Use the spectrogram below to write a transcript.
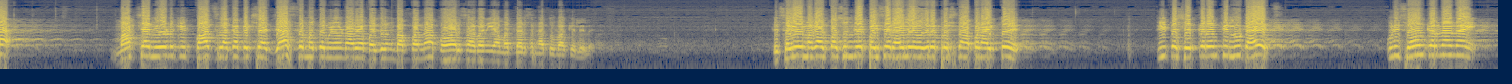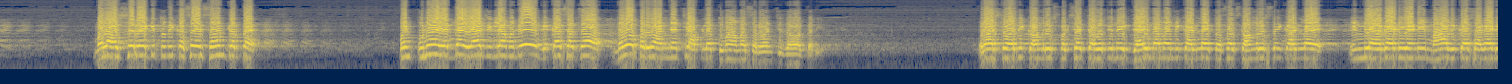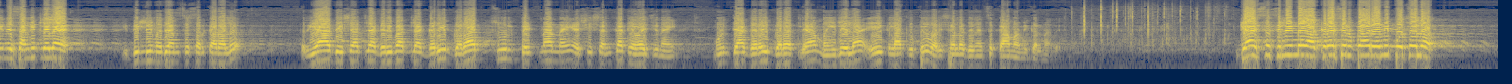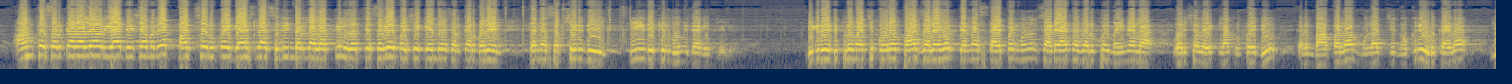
मागच्या निवडणुकीत पाच लाखापेक्षा जास्त मतं मिळवणाऱ्या बजरंग बाप्पांना पवार साहेबांनी या मतदारसंघात उभा केलेला आहे. हे सगळे मगासपासून जे पैसे राहिले वगैरे प्रश्न आपण ऐकतोय ती तर शेतकऱ्यांची लूट आहेच. कुणी सहन करणार नाही. मला आश्चर्य आहे की तुम्ही कसं हे सहन करताय. पण पुन्हा एकदा या जिल्ह्यामध्ये विकासाचा नव पर्व आणण्याची आपल्या तुम्हा आम्हा सर्वांची जबाबदारी आहे. राष्ट्रवादी काँग्रेस पक्षाच्या वतीने एक जाहीरनामा मी काढलाय तसाच काँग्रेसने काढलाय. इंडिया आघाडी आणि महाविकास आघाडीने सांगितलेलं आहे की दिल्लीमध्ये आमचं सरकार आलं तर या देशातल्या गरीबातल्या गरीब घरात चूल पेटणार नाही अशी शंका ठेवायची नाही. म्हणून त्या गरीब घरातल्या महिलेला एक लाख रुपये वर्षाला देण्याचं काम आम्ही करणार आहे. गॅसचं सिलेंडर अकराशे रुपयावर यांनी पोचवलं. आमचं सरकार आल्यावर या देशामध्ये पाचशे रुपये गॅसला सिलेंडरला लागतील. वरचे सगळे पैसे केंद्र सरकार भरेल. त्यांना सबसिडी देईल. ही देखील भूमिका घेतलेली. डिग्री डिप्लोमाची पोरं पास झाल्यावर त्यांना स्टायपंड म्हणून साडेआठ हजार रुपये महिन्याला वर्षाला एक लाख रुपये देऊ कारण बापाला मुलाची नोकरी हुडकायला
